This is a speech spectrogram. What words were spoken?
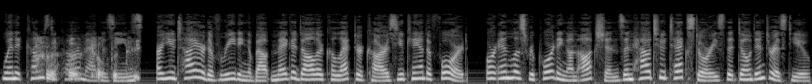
When it comes to car magazines, are you tired of reading about mega dollar collector cars you can't afford, or endless reporting on auctions and how-to tech stories that don't interest you?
